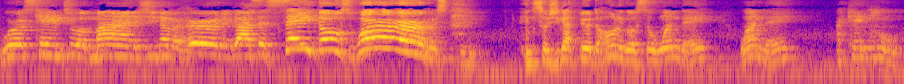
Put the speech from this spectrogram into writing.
Words came to her mind that she never heard, and God said, Say those words. Mm. And so she got filled with the Holy Ghost. So one day, one day, I came home.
